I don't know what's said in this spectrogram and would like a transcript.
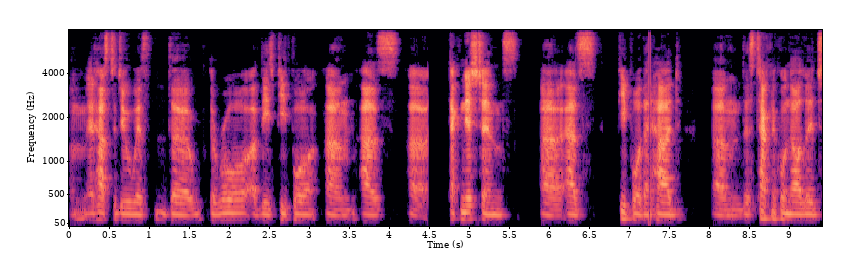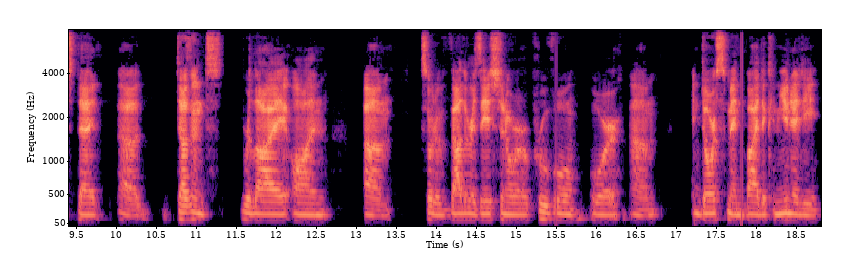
um, it has to do with the the role of these people um, as uh, technicians uh, as people that had um, this technical knowledge that uh, doesn't rely on um, sort of valorization or approval or um, endorsement by the community.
